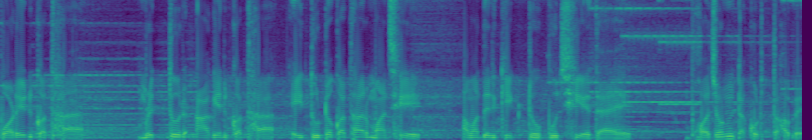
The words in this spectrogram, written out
পরের কথা, মৃত্যুর আগের কথা, এই দুটো কথার মাঝে আমাদেরকে একটু বুঝিয়ে দেয়। ভজনটা করতে হবে।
